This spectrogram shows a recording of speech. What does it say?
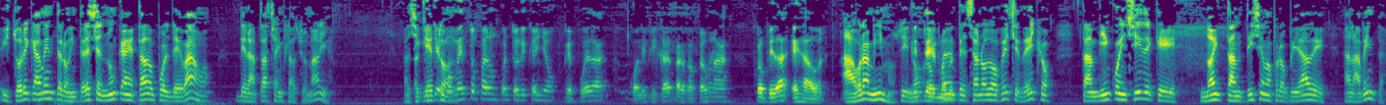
Históricamente los intereses nunca han estado por debajo de la tasa inflacionaria. Así, Así que que, esto... el momento para un puertorriqueño que pueda cualificar para comprar una propiedad es ahora. Ahora mismo, sí, no, Este no pueden pensarlo dos veces. De hecho, también coincide que no hay tantísimas propiedades a la venta.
